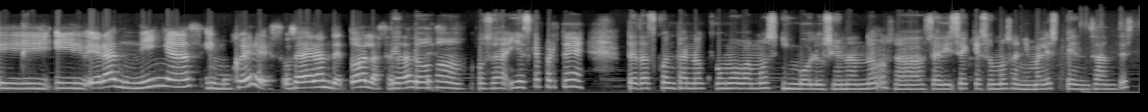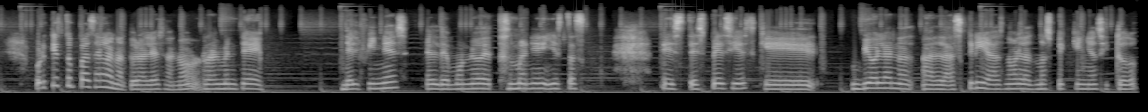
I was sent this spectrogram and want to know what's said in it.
Y, eran niñas y mujeres, o sea, eran de todas las edades. De todo, o sea, y es que aparte te das cuenta, ¿no? Cómo vamos involucionando, o sea, se dice que somos animales pensantes, porque esto pasa en la naturaleza, ¿no? Realmente delfines, el demonio de Tasmania y estas este, especies que violan a, las crías, ¿no? Las más pequeñas y todo.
